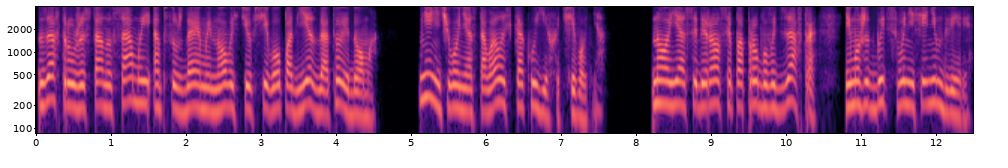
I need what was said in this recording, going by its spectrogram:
Завтра уже стану самой обсуждаемой новостью всего подъезда, а то и дома. Мне ничего не оставалось, как уехать сегодня. Но я собирался попробовать завтра, и, может быть, с вынесением двери.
